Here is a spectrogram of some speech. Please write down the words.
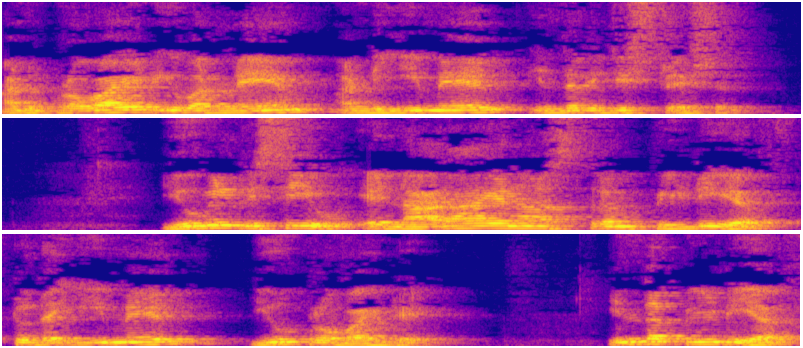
and provide your name and email in the registration. You will receive a Narayanastram PDF to the email you provided. In the PDF,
